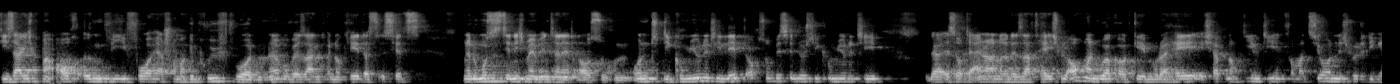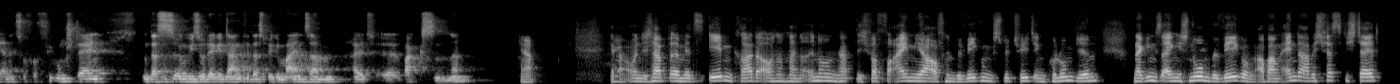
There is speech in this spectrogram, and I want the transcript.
die, sage ich mal, auch irgendwie vorher schon mal geprüft wurden, ne? wo wir sagen können, okay, das ist jetzt, na, du musst es dir nicht mehr im Internet raussuchen. Und die Community lebt auch so ein bisschen durch die Community. Da ist auch der eine oder andere, der sagt, hey, ich will auch mal ein Workout geben oder hey, ich habe noch die und die Informationen, ich würde die gerne zur Verfügung stellen. Und das ist irgendwie so der Gedanke, dass wir gemeinsam halt äh, wachsen. Ne? Ja, ja, und ich habe ähm, jetzt eben gerade auch noch meine Erinnerung gehabt, ich war vor einem Jahr auf einem Bewegungsretreat in Kolumbien und da ging es eigentlich nur um Bewegung, aber am Ende habe ich festgestellt,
